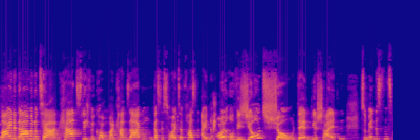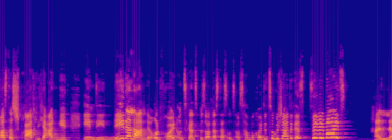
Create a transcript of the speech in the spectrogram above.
Meine Damen und Herren, herzlich willkommen. Man kann sagen, das ist heute fast ein Eurovisionsshow, denn wir schalten zumindestens was das Sprachliche angeht in die Niederlande und freuen uns ganz besonders, dass uns aus Hamburg heute zugeschaltet ist Silvi Mais. Hallo.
